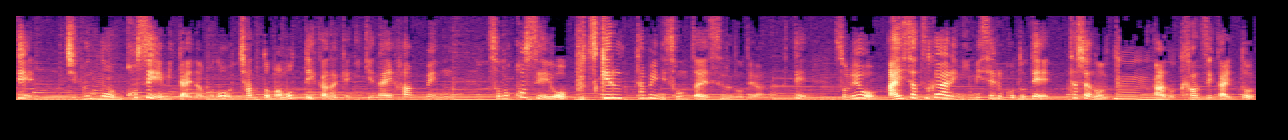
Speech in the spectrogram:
で自分の個性みたいなものをちゃんと守っていかなきゃいけない反面その個性をぶつけるために存在するのではなくてそれを挨拶代わりに見せることで他者の,、あの環世界と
